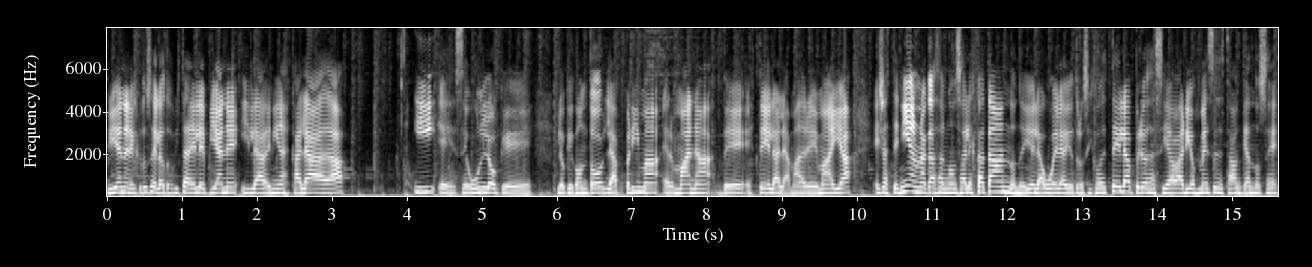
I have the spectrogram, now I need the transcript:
vivían en el cruce de la autopista de Lepiane y la avenida Escalada. Y eh, según lo que, lo que contó la prima hermana de Estela, la madre de Maya, ellas tenían una casa en González Catán, donde vivía la abuela y otros hijos de Estela, pero desde hacía varios meses estaban quedándose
